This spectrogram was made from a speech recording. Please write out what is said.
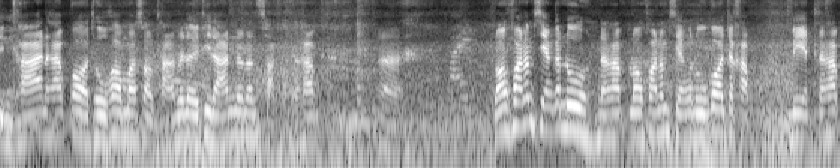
สินค้านะครับ ก็โทรเข้ามาสอบถามได้เลยที่ร้านนรันศักดิ์นะครับอลองฟังน้ำเสียงกันดูนะครับ ลองฟังน้ำเสียงกันดูก็จะขับเบสนะครับ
